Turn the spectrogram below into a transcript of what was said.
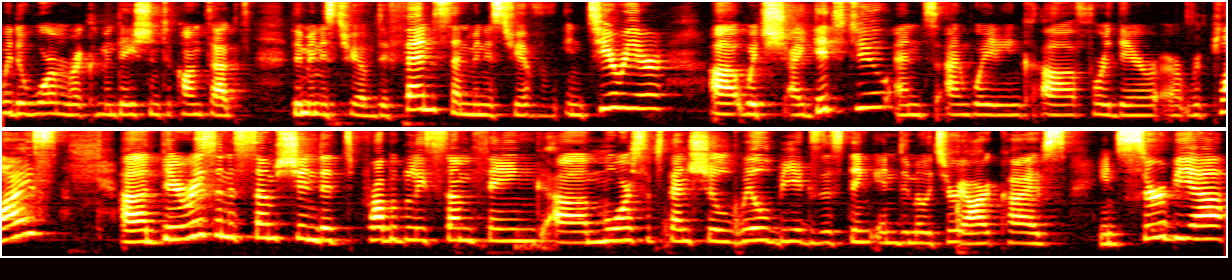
with a warm recommendation to contact the Ministry of Defense and Ministry of Interior, which I did do, and I'm waiting for their replies. Uh, there is an assumption that probably something uh, more substantial will be existing in the military archives in Serbia,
